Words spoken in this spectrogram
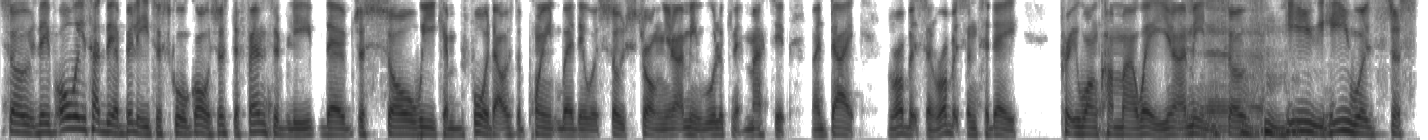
So they've always had the ability to score goals. Just defensively, they're just so weak. And before that was the point where they were so strong. You know what I mean? we're looking at Matip, Van Dijk, Robertson. Robertson today, pretty one come my way. You know what I mean? Yeah. So he he was just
